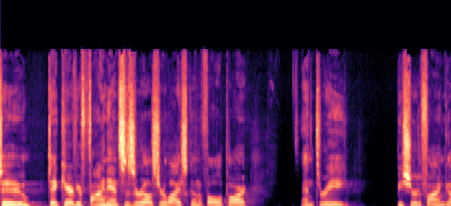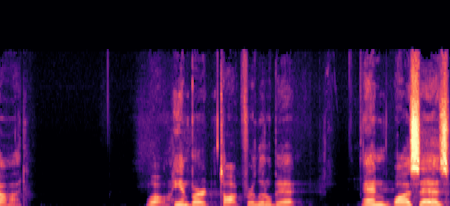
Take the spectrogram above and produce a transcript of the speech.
Two, take care of your finances or else your life's going to fall apart. And three, be sure to find God. Well, he and Bert talk for a little bit. And Woz says,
